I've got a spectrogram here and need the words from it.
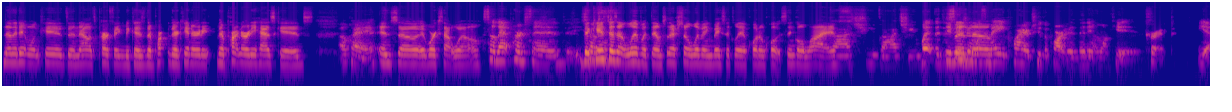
No, they didn't want kids, and now it's perfect because their par- their kid already their partner already has kids, Okay. and so it works out well. So that person The so- kids doesn't live with them, so they're still living basically a quote unquote single life. Got you, got you. But the decision though- was made prior to the partner. They didn't want kids. Correct. Yeah.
